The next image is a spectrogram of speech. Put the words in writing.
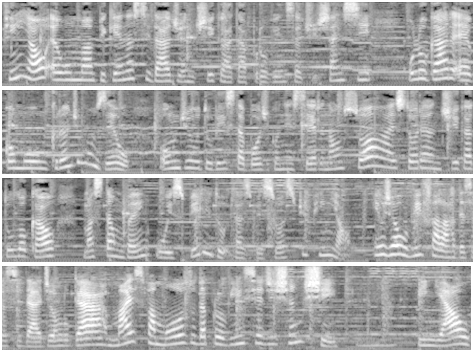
Pingyao é uma pequena cidade antiga da província de Shanxi. O lugar é como um grande museu, onde o turista pode conhecer não só a história antiga do local, mas também o espírito das pessoas de Pingyao. Eu já ouvi falar dessa cidade, é um lugar mais famoso da província de Shanxi. Pinhal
